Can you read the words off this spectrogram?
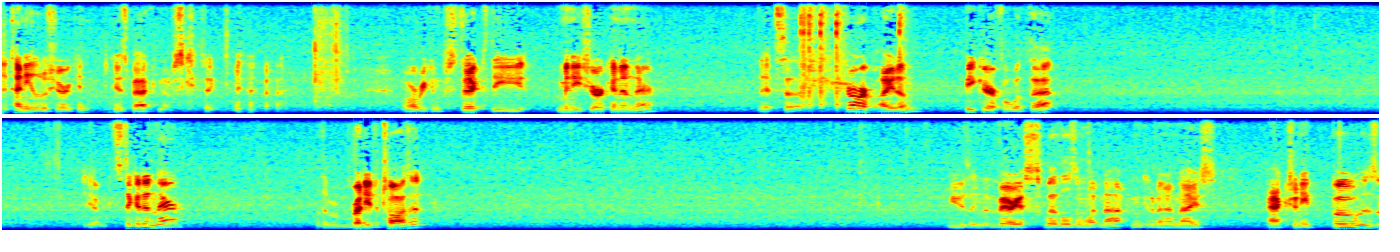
A tiny little shuriken. His back, no, just kidding. or we can stick the mini shuriken in there. It's a sharp item. Be careful with that. Yeah, we can stick it in there. With them ready to toss it. Using the various swivels and whatnot, and could have been a nice actiony pose.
